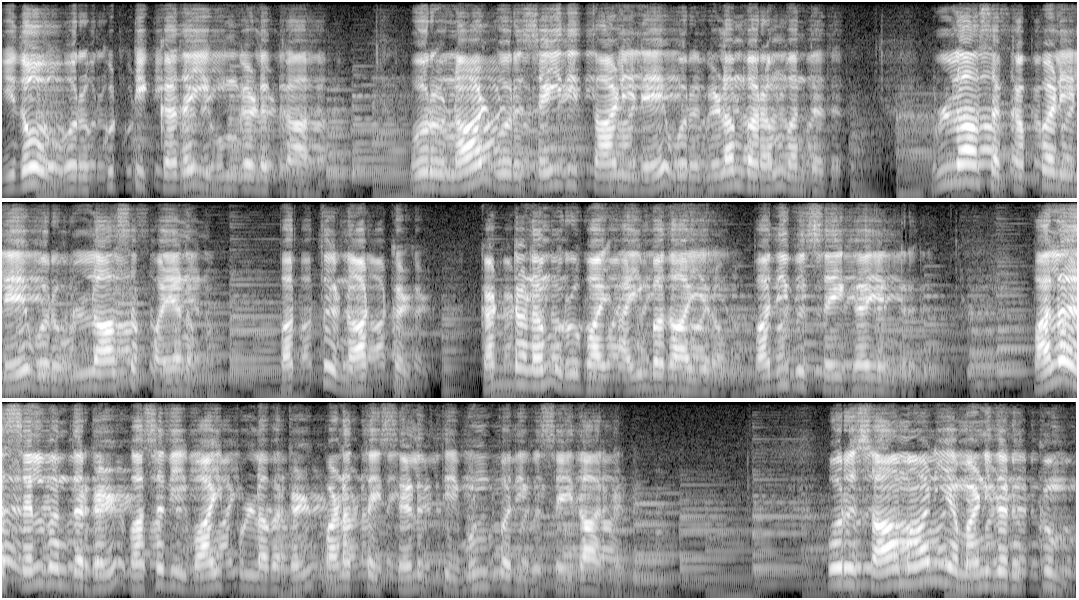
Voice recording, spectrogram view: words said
இதோ ஒரு குட்டி கதை உங்களுக்காக. ஒரு நாள் ஒரு செய்தித்தாளிலே ஒரு விளம்பரம் வந்தது. உல்லாச கப்பலிலே ஒரு உல்லாச பயணம். பத்து நாட்கள். கட்டணம் ரூபாய் ஐம்பதாயிரம். பதிவு செய்க என்று. பல செல்வந்தர்கள் வசதி வாய்ப்புள்ளவர்கள் பணத்தை செலுத்தி முன்பதிவு செய்தார்கள். ஒரு சாமானிய மனிதனுக்கும்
